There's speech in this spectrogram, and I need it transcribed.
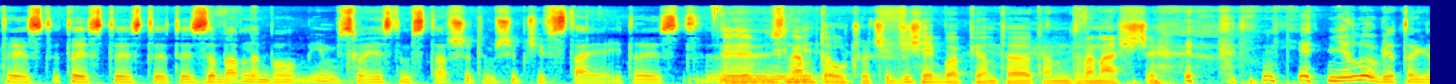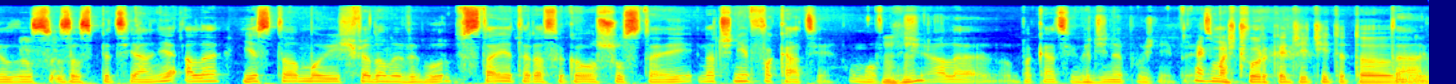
to, jest, to, jest, to, jest, to jest zabawne, bo im słuchaj, jestem starszy, tym szybciej wstaję i to jest... Yy, nie, Znam to uczucie. Dzisiaj była piąta, tam dwanaście. nie, nie, lubię tego za, za, specjalnie, ale jest to mój świadomy wybór. Wstaję teraz około szóstej, znaczy nie w wakacje, umówmy mhm. się, ale wakacje godzinę później. Powiedzmy. Jak masz czwórkę dzieci, to to tak,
